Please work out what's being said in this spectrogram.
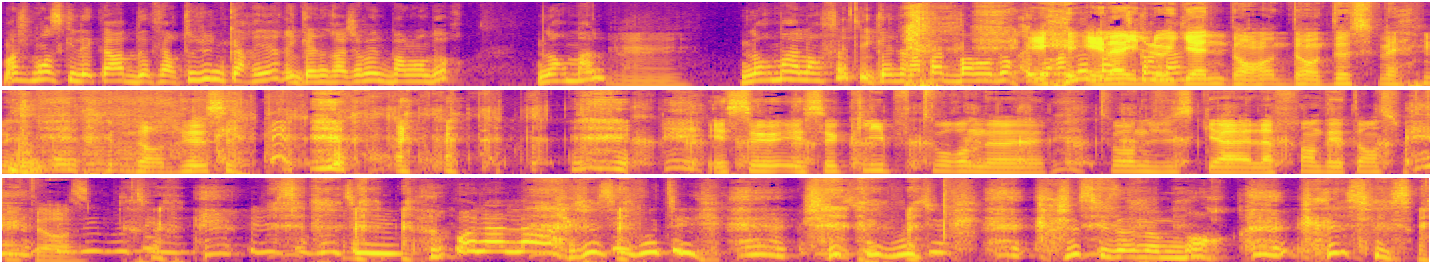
Moi je pense qu'il est capable de faire toute une carrière, il gagnera jamais de Ballon d'Or. Normal. Hmm. Normal en fait, il gagnera pas de ballon d'or. Et, là, il le gagne dans, dans deux semaines. dans deux et, ce, et ce clip tourne, tourne jusqu'à la fin des temps sur Twitter. Je suis foutu. Oh là là, je suis foutu. Je suis foutu. Je suis un homme mort. Je suis,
